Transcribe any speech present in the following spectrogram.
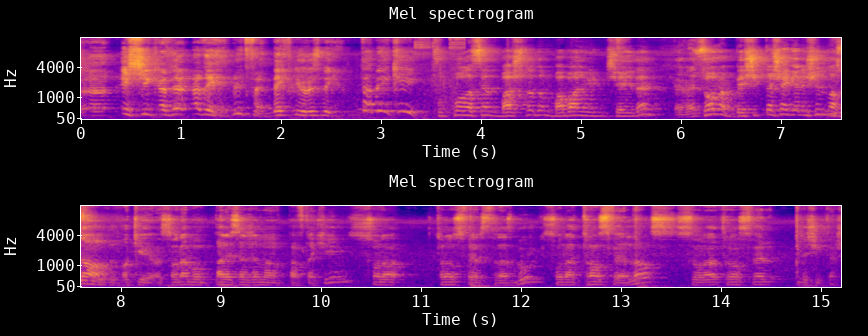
Ee, Eşik hadi, hadi lütfen bekliyoruz bekliyoruz. Tabii ki. futbola sen başladın baban şeyden. Evet. Sonra Beşiktaş'a gelişin nasıl oldu? okey. Sonra bu Paris Saint-Germain Paftaki, sonra transfer Strasbourg, sonra transfer Lens, sonra transfer Beşiktaş.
